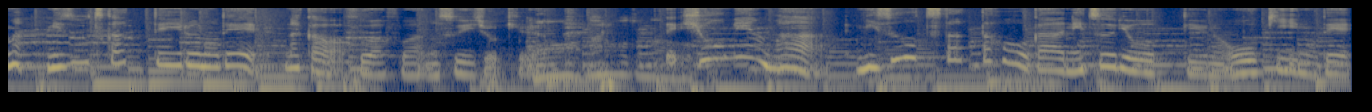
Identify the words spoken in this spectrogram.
まあ、水を使っているので中はふわふわの水蒸気がなるほどで表面は水を伝った方が熱量っていうのは大きいので、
